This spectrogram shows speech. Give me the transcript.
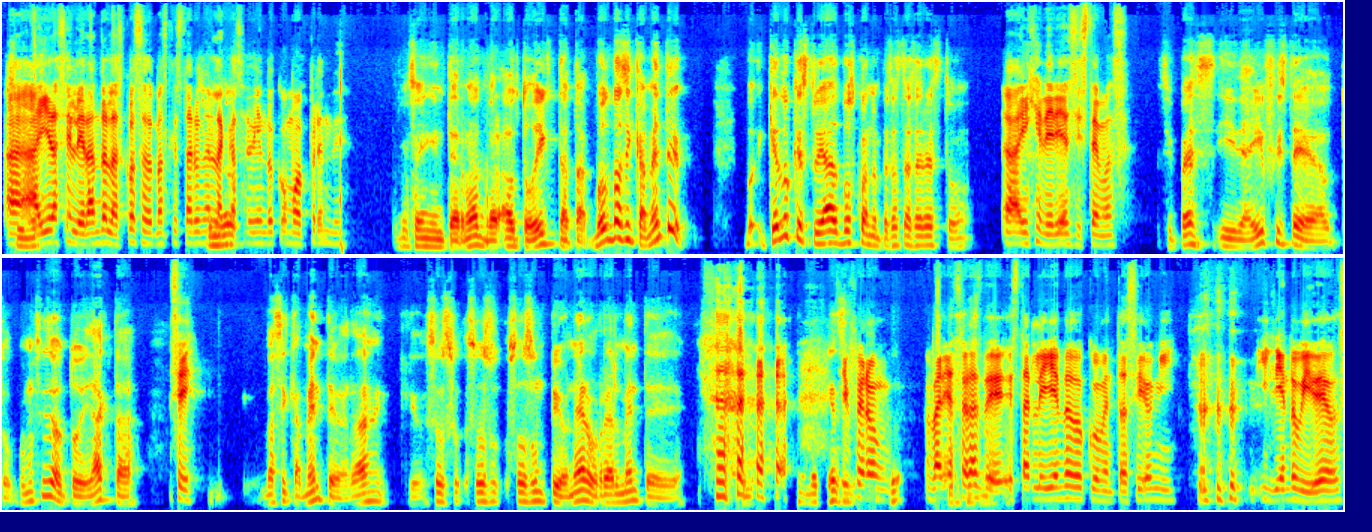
a, ir acelerando las cosas más que estar uno en la casa viendo cómo aprende. En internet, autodíctata. Vos básicamente, ¿qué es lo que estudiabas vos cuando empezaste a hacer esto? Ah, ingeniería en sistemas. Sí, pues, y de ahí fuiste auto, ¿cómo se dice? Autodidacta. Sí. Básicamente, ¿verdad? Que sos, sos, un pionero realmente. sí, fueron varias horas de estar leyendo documentación y, y viendo videos.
